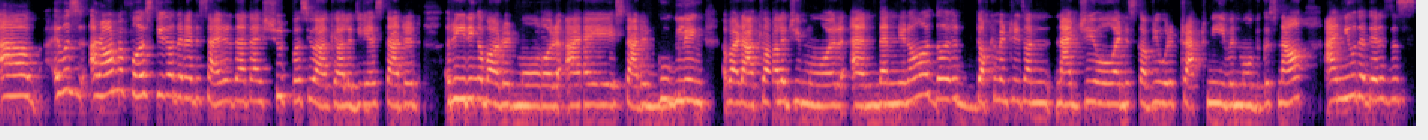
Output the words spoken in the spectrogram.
uh, it was around my first year that I decided that I should pursue archaeology. I started reading about it more. I started Googling about archaeology more. And then, you know, the documentaries on Nat Geo and Discovery would attract me even more because now I knew that there is this,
